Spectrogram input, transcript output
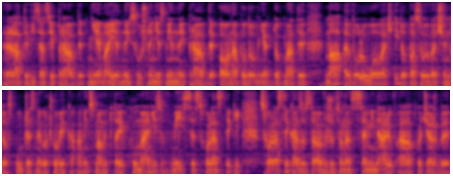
relatywizację prawdy. Nie ma jednej słusznej, niezmiennej prawdy. Ona, podobnie jak dogmaty, ma ewoluować i dopasowywać się do współczesnego człowieka. A więc mamy tutaj humanizm w miejsce scholastyki. Scholastyka została wyrzucona z seminariów, a chociażby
